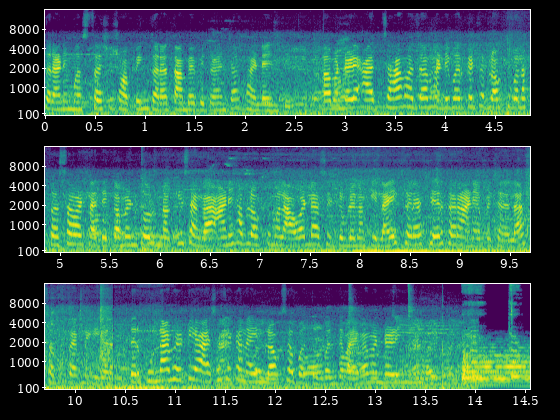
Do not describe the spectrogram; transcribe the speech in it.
करा आणि मस्त अशी शॉपिंग करा तांब्या पितळ्यांच्या भांड्यांची. मंडळी आजचा हा माझा भांडी मार्केटचा ब्लॉग तुम्हाला कसा वाटला ते कमेंट करून नक्की सांगा. आणि हा ब्लॉग तुम्हाला आवडला असेल तेवढे नक्की लाईक करा शेअर करा आणि आपल्या चॅनलला सबस्क्राईब नक्की करा. तर पुन्हा भेटूया अशाच एका नवीन ब्लॉगसोबत तोपर्यंत बाय बाय मंडळी.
